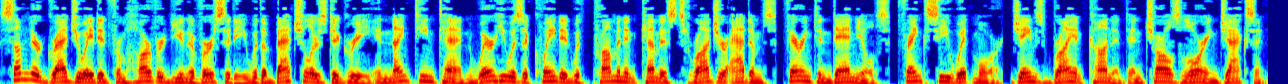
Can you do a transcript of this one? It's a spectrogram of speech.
Sumner graduated from Harvard University with a bachelor's degree in 1910 where he was acquainted with prominent chemists Roger Adams, Farrington Daniels, Frank C. Whitmore, James Bryant Conant and Charles Loring Jackson.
